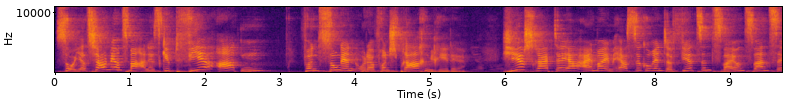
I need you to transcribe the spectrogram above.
So, jetzt schauen wir uns mal an. Es gibt vier Arten von Zungen oder von Sprachenrede. Hier schreibt er ja einmal im 1. Korinther 14, 22,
